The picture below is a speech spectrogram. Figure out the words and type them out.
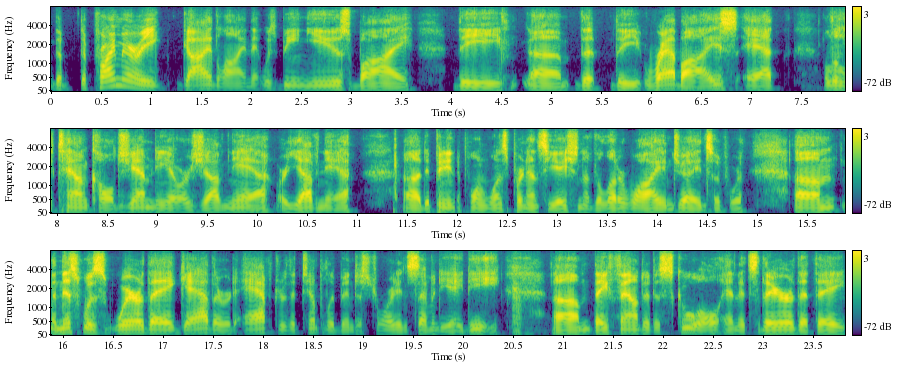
the the primary guideline that was being used by the um, the the rabbis at a little town called Jamnia or Javnia or Yavnia, uh, depending upon one's pronunciation of the letter Y and J and so forth. Um, and this was where they gathered after the temple had been destroyed in 70 AD. Um, they founded a school, and it's there that they,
